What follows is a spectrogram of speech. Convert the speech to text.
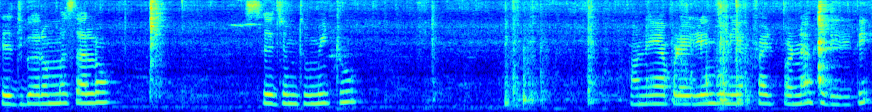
સેજ ગરમ મસાલો, સેજ ચમચું મીઠું, અને આપણે લીંબુની એક ફાઇટ પણ નાખી દીધી હતી.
